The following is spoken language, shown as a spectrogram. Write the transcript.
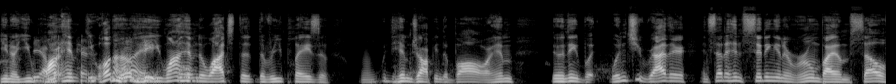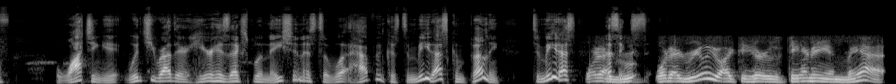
You know, you Yeah, want him. You, hold on, on. you want him to watch the, the replays of him dropping the ball or him doing things. But wouldn't you rather, instead of him sitting in a room by himself watching it, wouldn't you rather hear his explanation as to what happened? Because to me, that's compelling. To me, that's What that's I'd, ex- what I'd really like to hear is Danny and Matt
